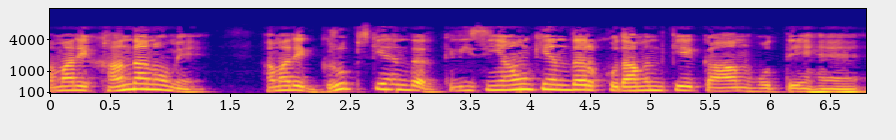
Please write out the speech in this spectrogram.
ہمارے خاندانوں میں، ہمارے گروپس کے اندر، کلیسیاؤں کے اندر خدامند کے کام ہوتے ہیں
